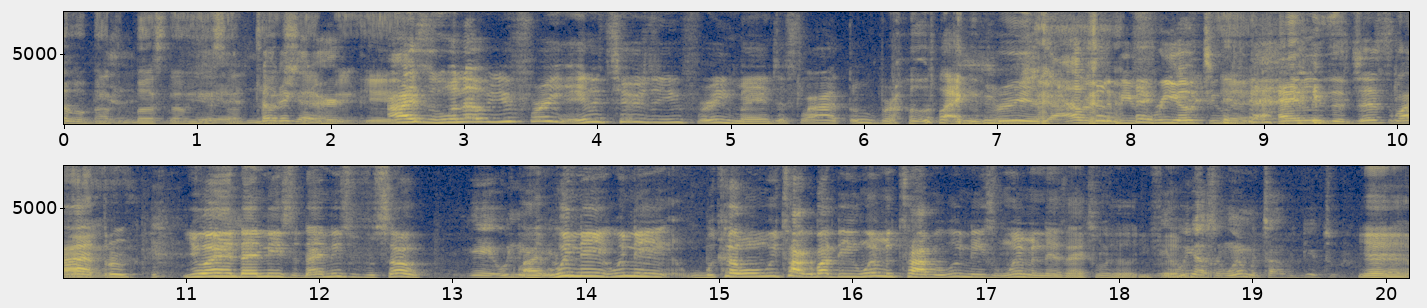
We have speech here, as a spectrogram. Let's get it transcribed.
liver about to bust on you. Yeah, or some no, type they shit, gotta hurt. man. Yeah. ISIS, whenever you free, any Tuesday you free, man, just slide through, bro. like for real. I was gonna be free on Tuesday. hey, listen, just slide through. You and Danisha, Danisha for sure. Yeah, we need. Like we need, we need because when we talk about these women topic, we need some women that's actually here. You feel yeah, we me? got some women talk to get to. Yeah.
